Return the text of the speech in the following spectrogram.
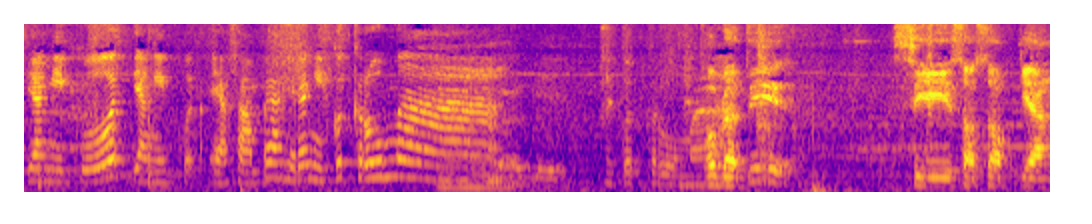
Yang ngikut yang ngikut yang sampai akhirnya ngikut ke rumah Hmm. Ngikut ke rumah Oh berarti si sosok yang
